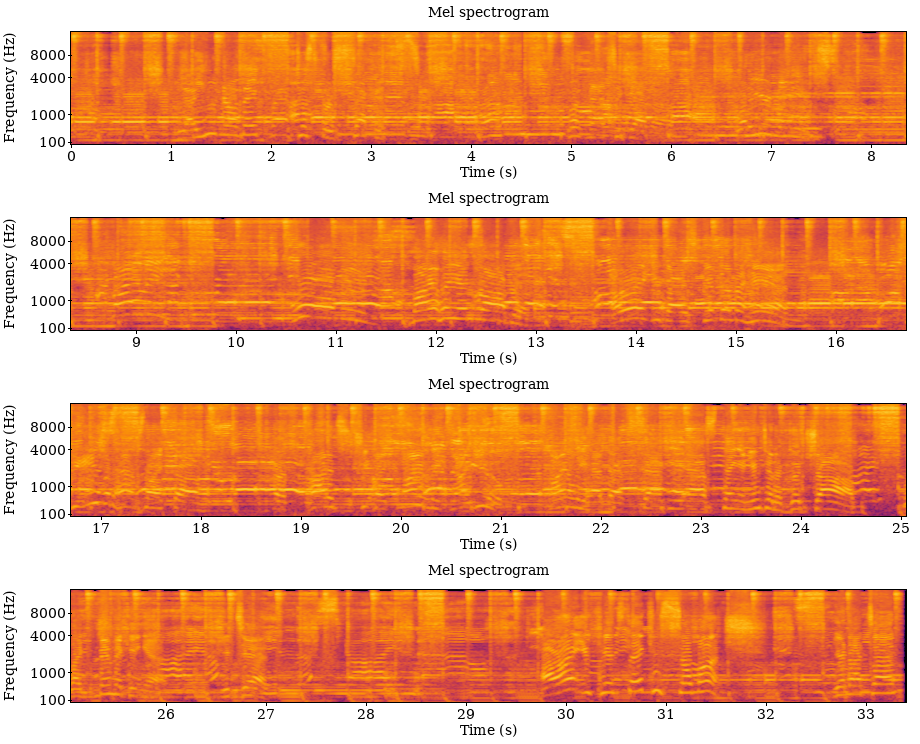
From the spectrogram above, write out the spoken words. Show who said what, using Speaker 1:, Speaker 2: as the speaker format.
Speaker 1: Yeah, you know they practice for seconds putting that together. What are your names? Robin! Miley and Robin. All right, you guys, give them a hand. She even has like a, a cottage cheese, like Miley, not you. Miley had that saggy ass thing, and you did a good job, like mimicking it. You did. You kids, thank you so much. You're not done?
